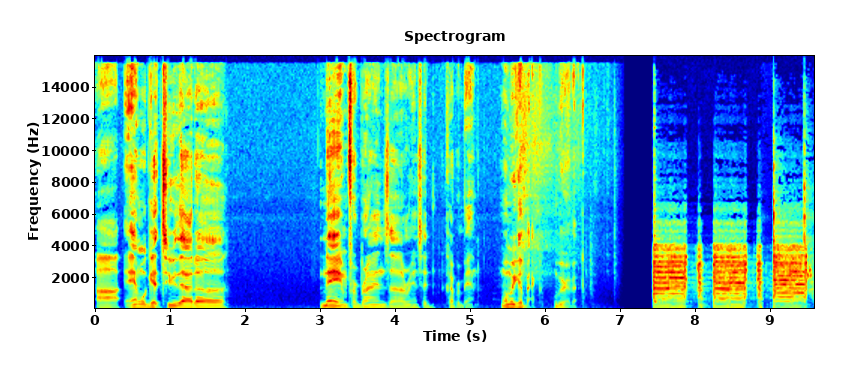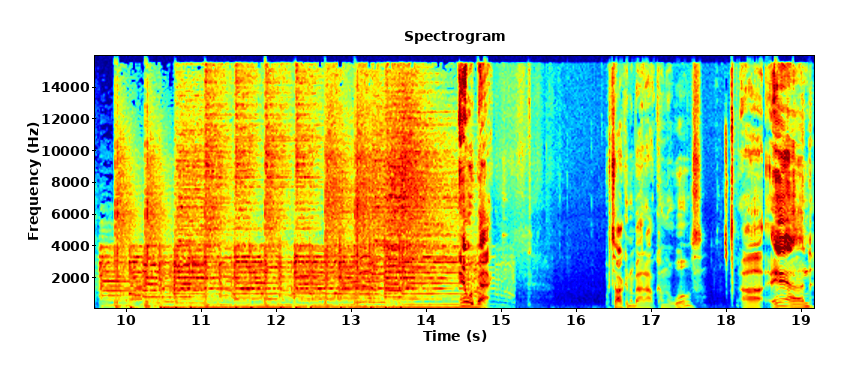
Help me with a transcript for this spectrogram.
uh, and we'll get to that uh, name for Brian's uh, Rancid cover band when we get back. We'll be right back. And we're back. We're talking about Out Come the Wolves, uh, and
